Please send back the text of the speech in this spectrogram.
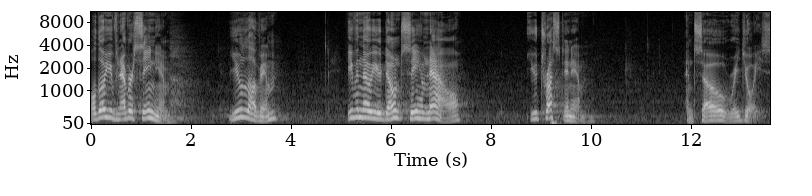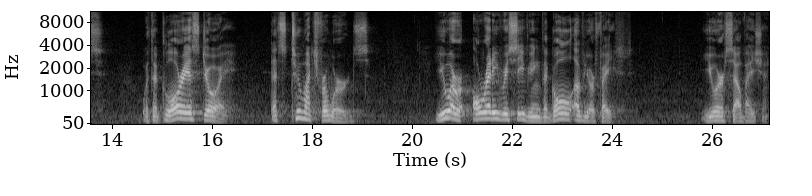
Although you've never seen him, you love him. Even though you don't see him now, you trust in him. And so rejoice with a glorious joy that's too much for words. You are already receiving the goal of your faith your salvation.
